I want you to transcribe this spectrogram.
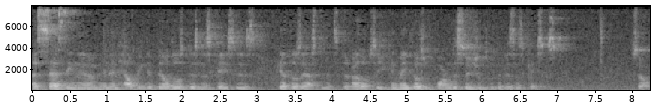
assessing them, and then helping to build those business cases, get those estimates developed, so you can make those informed decisions with the business cases. So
